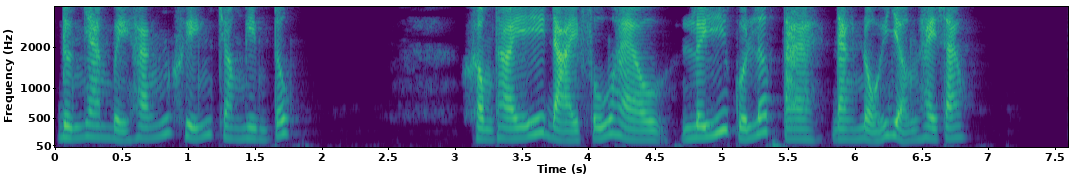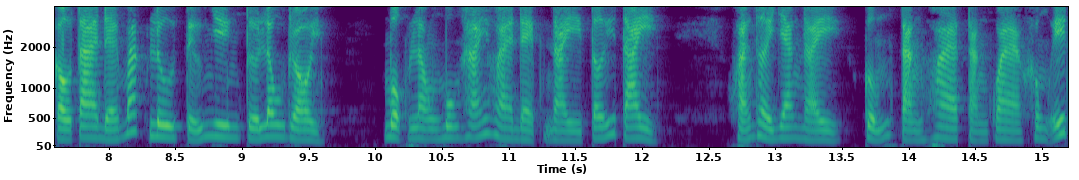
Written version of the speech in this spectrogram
Đường Nham bị hắn khiến cho nghiêm túc. Không thấy đại phú hào lý của lớp ta đang nổi giận hay sao? Cậu ta để mắt Lưu Tiểu Nhiên từ lâu rồi, một lòng muốn hái hoa đẹp này tới tay. Khoảng thời gian này cũng tặng hoa tặng quà không ít.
